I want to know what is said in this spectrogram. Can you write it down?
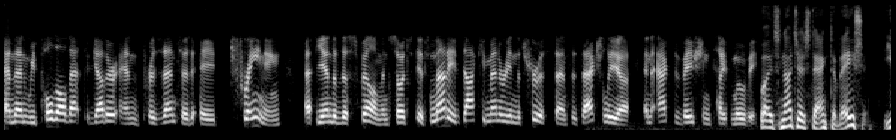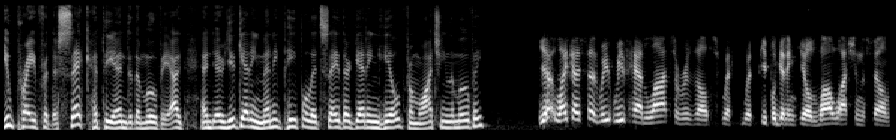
and then we pulled all that together and presented a training at the end of this film. And so it's it's not a documentary in the truest sense. It's actually a an activation type movie. Well, it's not just activation. You pray for the sick at the end of the movie. I, and are you getting many people that say they're getting healed from watching the movie? Yeah, like I said, we we've had lots of results with with people getting healed while watching the film.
